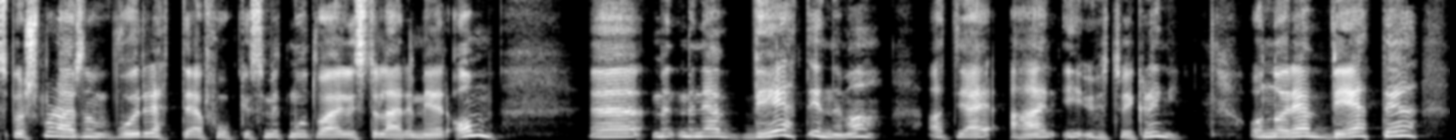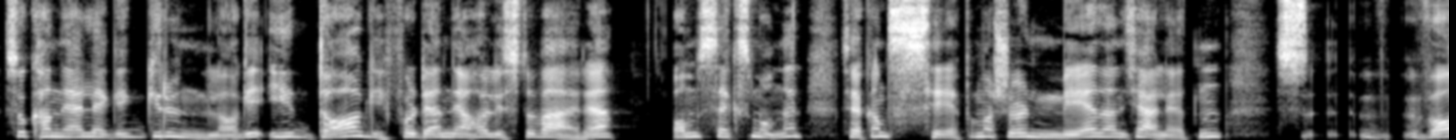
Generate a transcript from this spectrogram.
Spørsmålet er sånn, hvor retter jeg fokuset mitt mot hva jeg har lyst til å lære mer om? Eh, men, men, jeg vet inni meg at jeg er i utvikling. Og når jeg vet det, så kan jeg legge grunnlaget i dag for den jeg har lyst til å være om seks måneder, så jeg kan se på meg sjøl med den kjærligheten. Hva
